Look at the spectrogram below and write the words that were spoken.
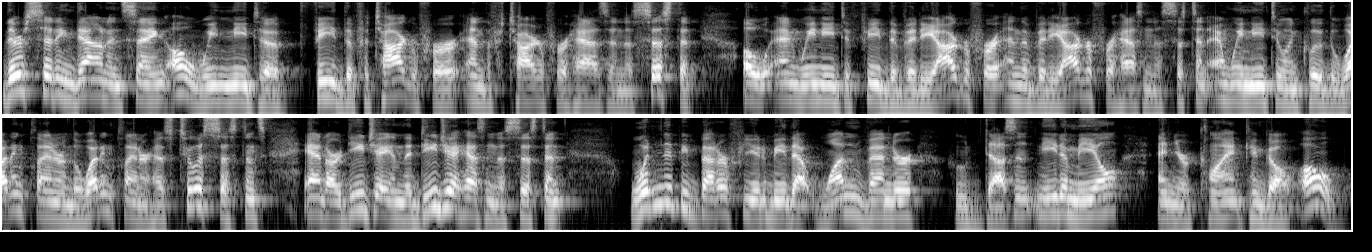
they're sitting down and saying, Oh, we need to feed the photographer, and the photographer has an assistant. Oh, and we need to feed the videographer, and the videographer has an assistant, and we need to include the wedding planner, and the wedding planner has two assistants, and our DJ, and the DJ has an assistant. Wouldn't it be better for you to be that one vendor who doesn't need a meal, and your client can go, Oh,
